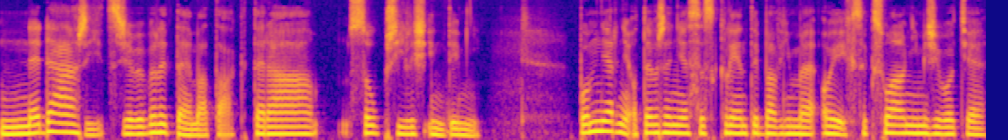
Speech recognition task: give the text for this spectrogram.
nedá říct, že by byly témata, která jsou příliš intimní. Poměrně otevřeně se s klienty bavíme o jejich sexuálním životě,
